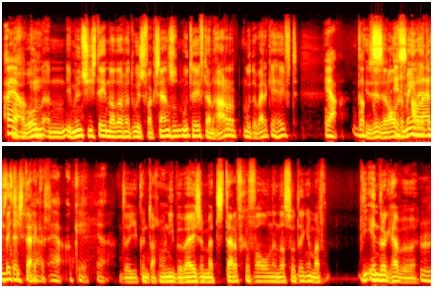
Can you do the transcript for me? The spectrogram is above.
Ah maar gewoon een immuunsysteem dat af en toe eens vaccins ontmoet heeft en hard moeten werken heeft. Ja, dat is in de algemeenheid een beetje sterker. Ja, ja oké. ja. Je kunt dat nog niet bewijzen met sterfgevallen en dat soort dingen, maar die indruk hebben we. Mhm.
